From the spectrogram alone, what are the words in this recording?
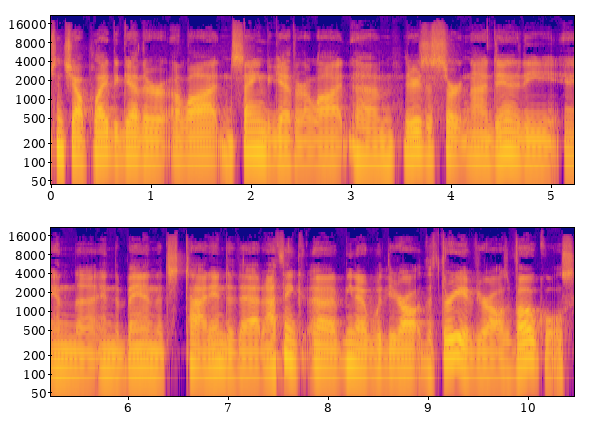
since y'all played together a lot and sang together a lot, um, there's a certain identity in the in the band that's tied into that. And I think uh, you know with your the three of your all's vocals,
